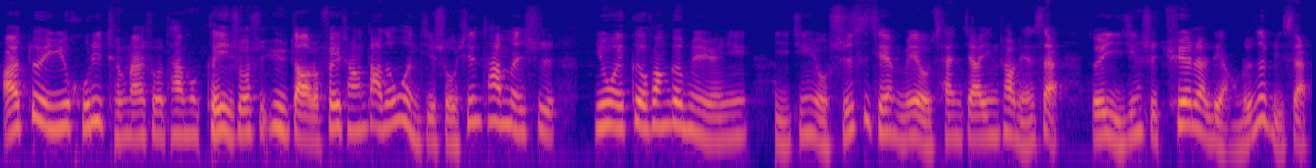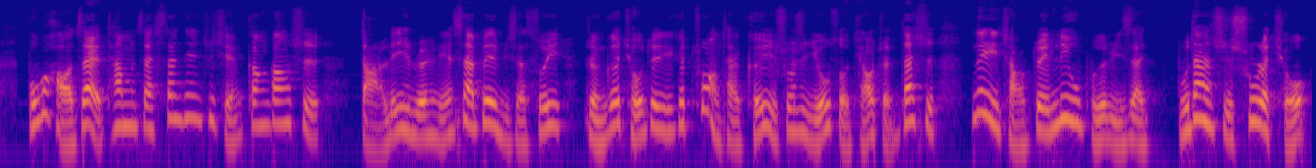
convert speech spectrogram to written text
而对于狐狸城来说，他们可以说是遇到了非常大的问题。首先，他们是因为各方各面原因，已经有十四天没有参加英超联赛，所以已经是缺了两轮的比赛。不过好在他们在三天之前刚刚是。打了一轮联赛杯的比赛，所以整个球队的一个状态可以说是有所调整。但是那一场对利物浦的比赛，不但是输了球，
